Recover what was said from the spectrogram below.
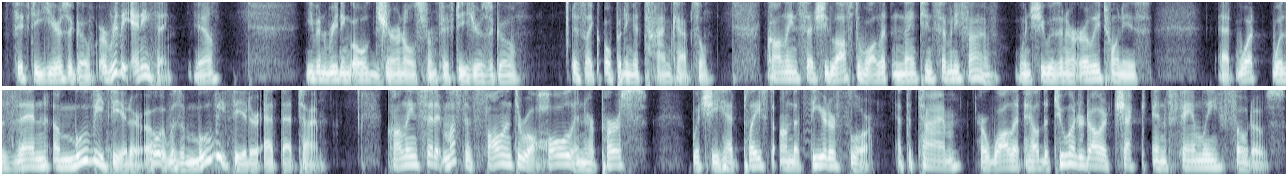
50 years ago, or really anything, you know? Even reading old journals from 50 years ago is like opening a time capsule. Colleen said she lost a wallet in 1975 when she was in her early 20s at what was then a movie theater. Oh, it was a movie theater at that time. Colleen said it must have fallen through a hole in her purse, which she had placed on the theater floor. At the time, her wallet held a $200 check and family photos.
